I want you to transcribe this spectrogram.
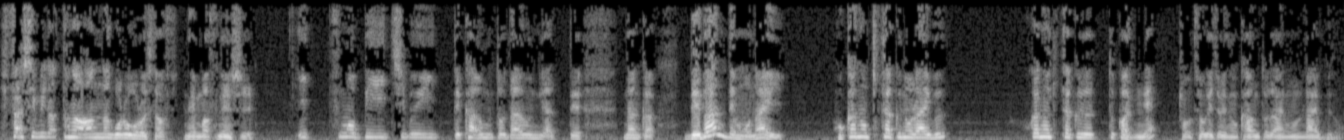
久しぶりだったな、あんなゴロゴロした年末年始。いつもビーチ部行ってカウントダウンやって、なんか出番でもない他の企画のライブ？他の企画とかにね、このちょげちょげのカウントダウンライブの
